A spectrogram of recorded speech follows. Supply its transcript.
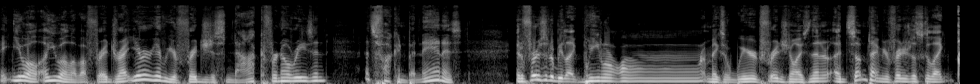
you all you all have a fridge, right? You ever have your fridge just knock for no reason? That's fucking bananas. At first it'll be like it makes a weird fridge noise, and then and sometimes your fridge just goes like,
